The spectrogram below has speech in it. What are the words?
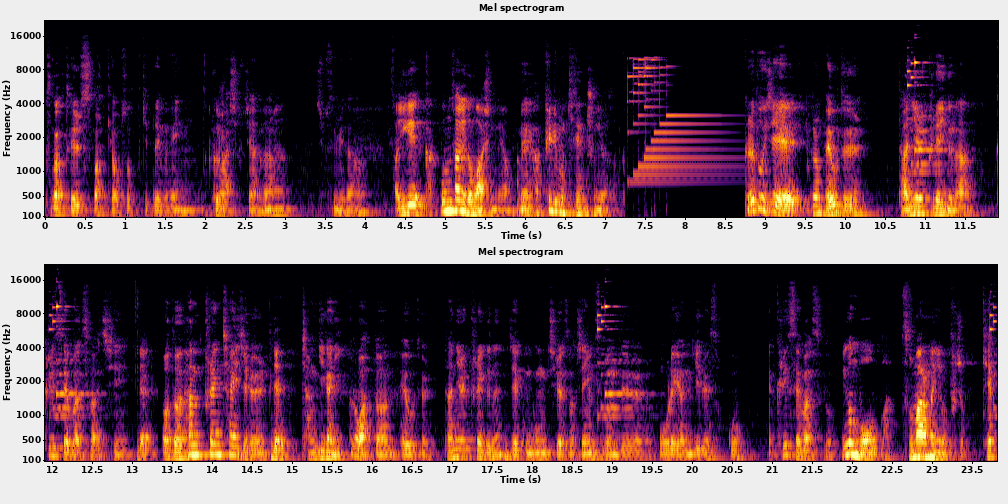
부각될 수밖에 없었기 때문에 음, 좀 그죠. 아쉽지 않나 그러면 싶습니다. 아 이게 각본상이 너무 아쉽네요. 네. 하필이면 기생충이라서. 그래도 이제 그런 배우들 다니엘 크레이그나 크리스 에반스 같이 네. 어떤 한 프랜차이즈를 네. 장기간 이끌어왔던 배우들 다니엘 크레이그는 이제 007에서 제임스 본드를 오래 연기를 했었고 크리스 에반스도 이건 뭐 두말하면 이거프죠. 캡틴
